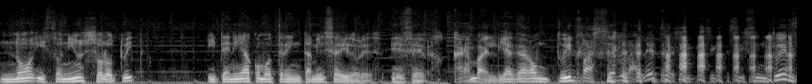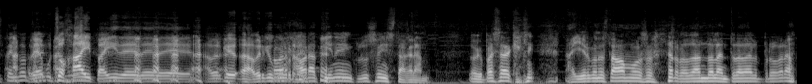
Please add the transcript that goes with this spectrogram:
no hizo ni un solo tweet y tenía como 30.000 seguidores. Y dice, caramba, el día que haga un tweet va a ser la leche. Si, sin tweets tengo... Había mucho hype ahí de, a, ver qué, a ver qué ocurre. Ahora, tiene incluso Instagram. Lo que pasa es que ayer cuando estábamos rodando la entrada del programa,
